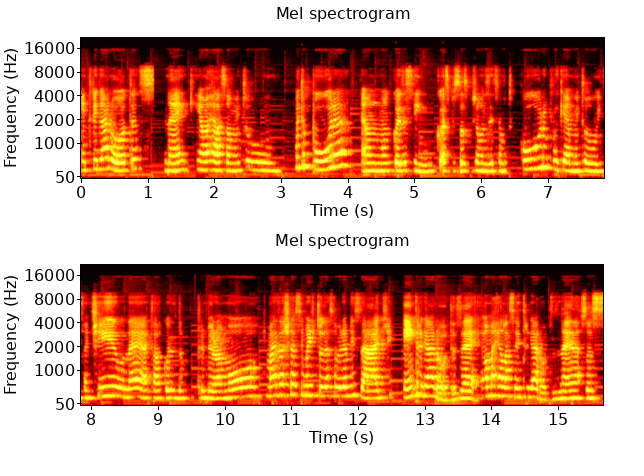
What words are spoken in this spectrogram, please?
entre garotas, né? Que é uma relação muito muito pura, é uma coisa assim, as pessoas costumam dizer que é muito puro, porque é muito infantil, né? Aquela coisa do primeiro amor. Mas acho que acima de tudo é sobre amizade entre garotas. É, é uma relação entre garotas, né? Nas suas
